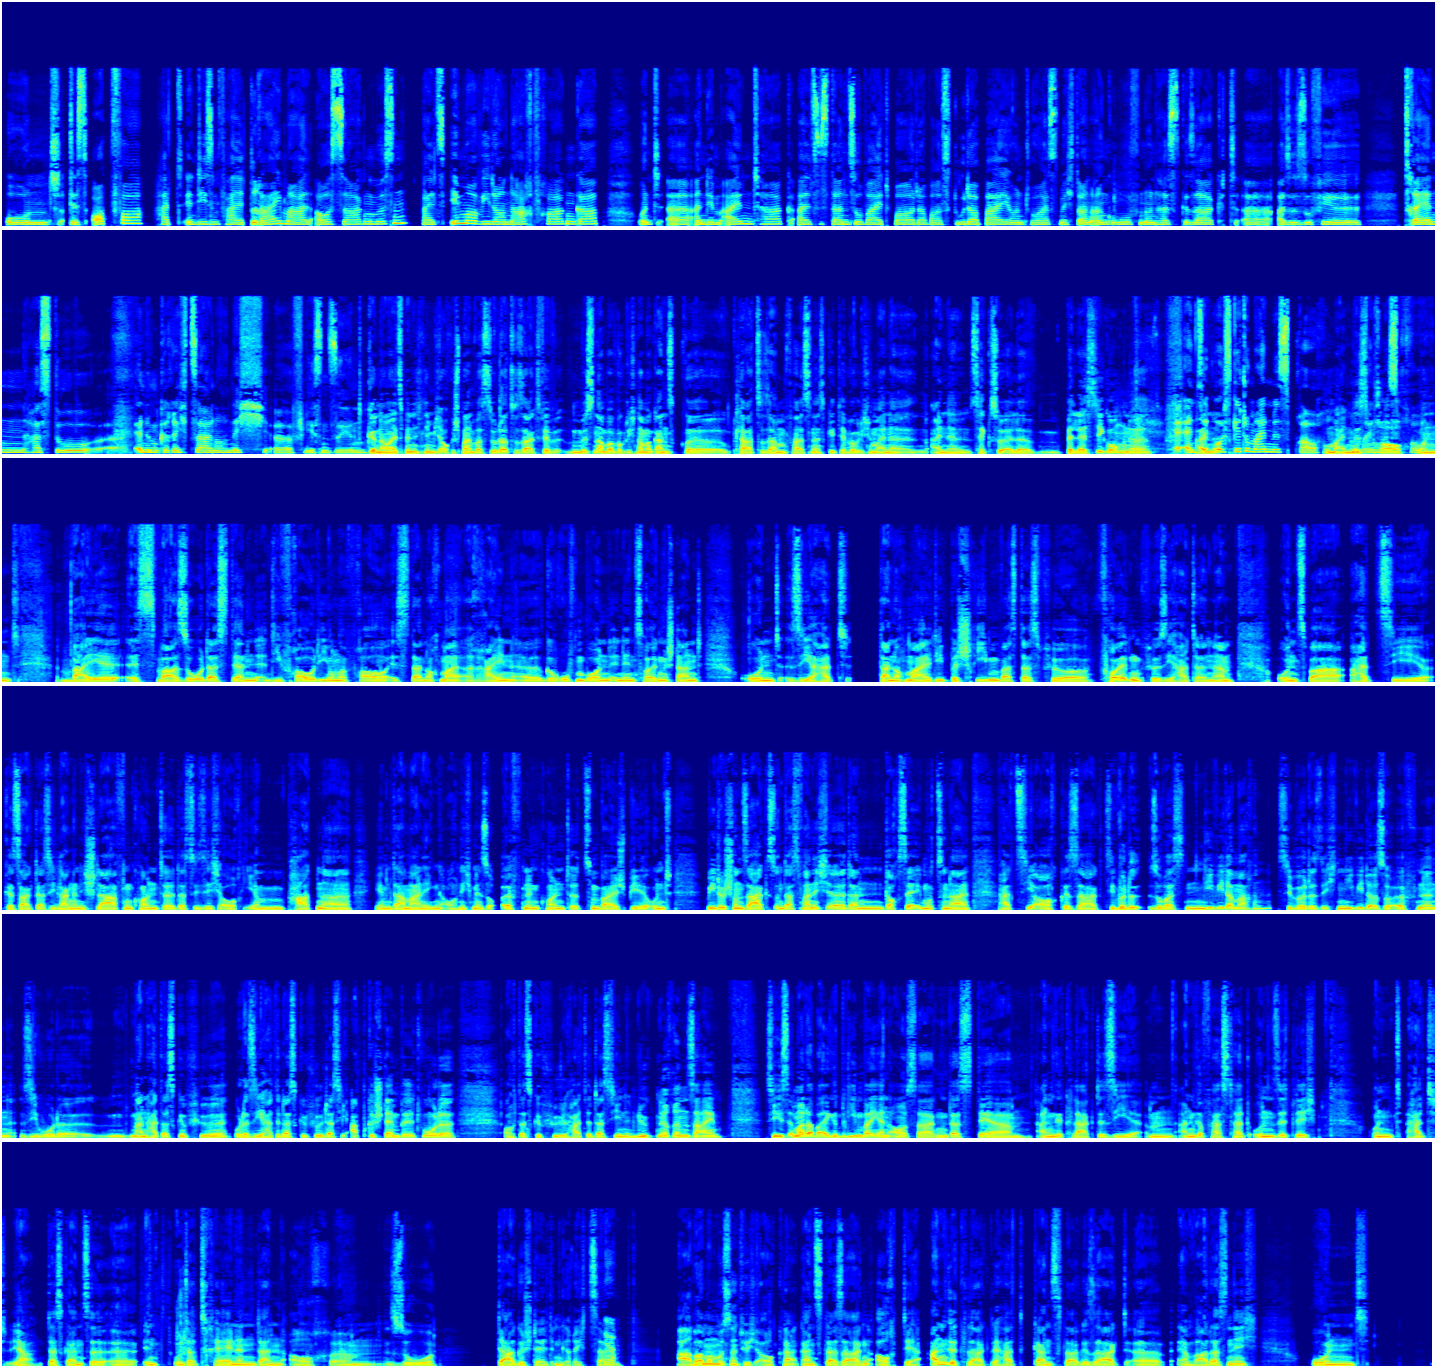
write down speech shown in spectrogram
und das Opfer hat in diesem Fall dreimal aussagen müssen, weil es immer wieder Nachfragen gab. Und äh, an dem einen Tag, als es dann soweit war, da warst du dabei und du hast mich dann angerufen und hast gesagt, äh, also so viel Tränen hast du äh, in einem Gerichtssaal noch nicht äh, fließen sehen. Genau, jetzt bin ich nämlich auch gespannt, was du dazu sagst. Wir müssen aber wirklich nochmal ganz äh, klar zusammenfassen. Es geht ja wirklich um eine, eine sexuelle Belästigung. Ne? Äh, eine, es geht um einen Missbrauch. Um einen Missbrauch, um einen Missbrauch. und weil es war so, dass dann die Frau, die junge Frau, ist da nochmal reingerufen äh, worden in den Zeugenstand und sie hat dann nochmal beschrieben, was das für Folgen für sie hatte. Ne? Und zwar hat sie gesagt, dass sie lange nicht schlafen konnte, dass sie sich auch ihrem Partner, ihrem damaligen auch nicht mehr so öffnen konnte zum Beispiel. Und wie du schon sagst, und das fand ich äh, dann doch sehr emotional, hat sie auch gesagt, sie würde sowas nie wieder machen. Sie würde sich nie wieder so öffnen. Sie wurde, man hat das Gefühl, oder sie hatte das Gefühl, dass sie abgestempelt wurde. Auch das Gefühl hatte, dass sie eine Lügnerin sei. Sie ist immer dabei geblieben bei ihren Aussagen, dass der Angeklagte sie ähm, angefasst hat, unsittlich und hat ja das Ganze äh, in, unter Tränen dann auch ähm, so dargestellt im Gerichtssaal. Ja. Aber man muss natürlich auch klar, ganz klar sagen, auch der Angeklagte hat ganz klar gesagt, äh, er war das nicht und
